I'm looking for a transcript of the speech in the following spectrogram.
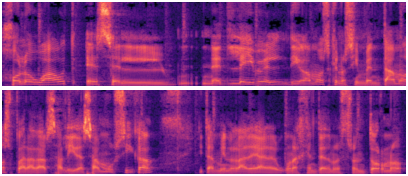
Hollow Out es el net label, digamos, que nos inventamos para dar salida a esa música y también a la de alguna gente de nuestro entorno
